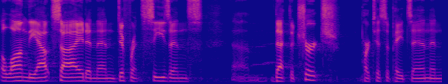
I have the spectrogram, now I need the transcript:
along the outside and then different seasons um, that the church participates in. And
